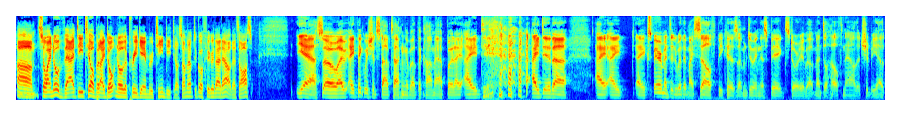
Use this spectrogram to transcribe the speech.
Um, so I know that detail, but I don't know the pregame routine detail. So I'm gonna have to go figure that out. That's awesome. Yeah, so I, I think we should stop talking about the Calm app, but I, I did I did uh, I, I I experimented with it myself because I'm doing this big story about mental health now that should be out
